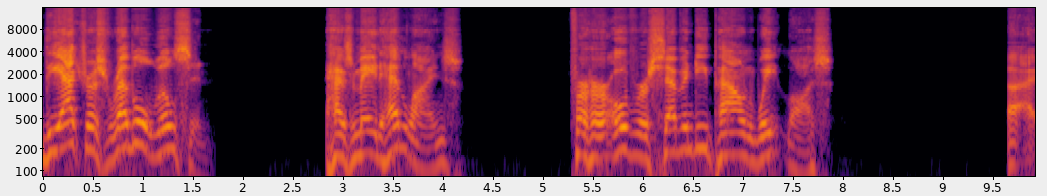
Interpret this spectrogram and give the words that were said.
The actress Rebel Wilson has made headlines for her over 70 pound weight loss. Uh,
